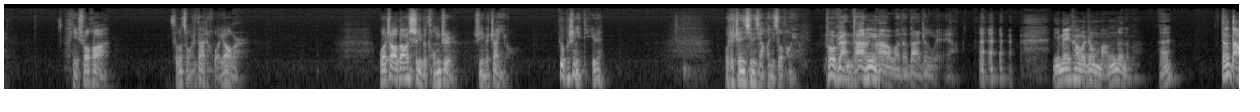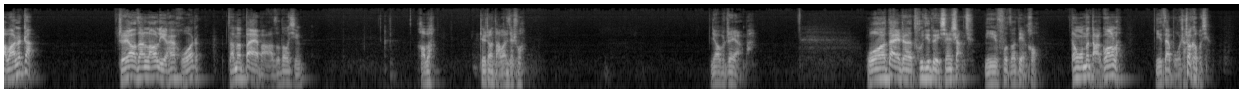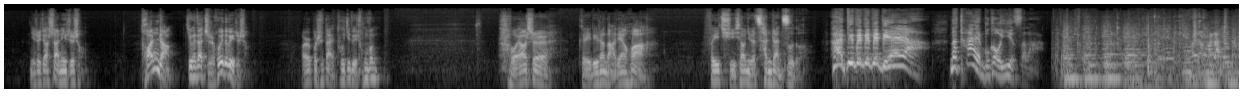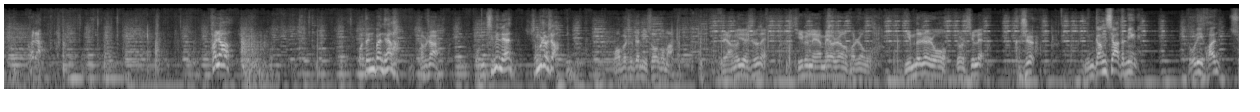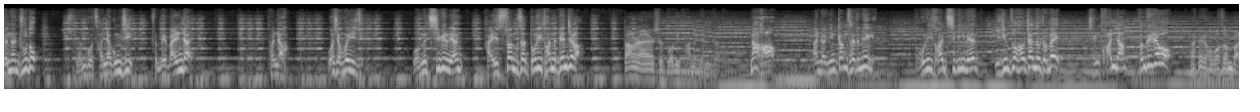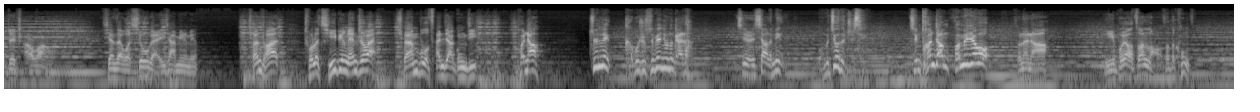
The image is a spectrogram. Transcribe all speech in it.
你说话，怎么总是带着火药味儿？我赵刚是你的同志，是你的战友，又不是你敌人。我是真心的想和你做朋友。不敢当啊，我的大政委呀！你没看我正忙着呢吗？嗯，等打完了仗，只要咱老李还活着，咱们拜把子都行。好吧，这仗打完了再说。要不这样吧。我带着突击队先上去，你负责殿后。等我们打光了，你再补上。这可不行，你这叫擅离职守。团长就应该在指挥的位置上，而不是带突击队冲锋。我要是给旅长打电话，非取消你的参战资格。哎，别别别别别呀，那太不够意思了。快点，快点，快点！团长。我等你半天了，什么事儿？我们骑兵连什么时候上？我不是跟你说过吗？两个月之内，骑兵连没有任何任务，你们的任务就是训练。可是，您刚下的命令，独立团全团出动，全部参加攻击，准备白刃战。团长，我想问一句，我们骑兵连还算不算独立团的编制了？当然是独立团的编制了。那好，按照您刚才的命令，独立团骑兵连已经做好战斗准备。请团长分配任务。哎呦，我怎么把这茬忘了？现在我修改一下命令，全团除了骑兵连之外，全部参加攻击。团长，军令可不是随便就能改的。既然下了命令，我们就得执行。请团长分配任务。孙连长，你不要钻老子的空子。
